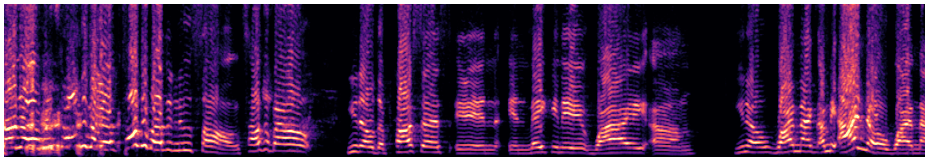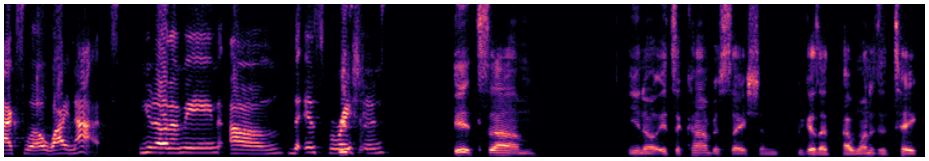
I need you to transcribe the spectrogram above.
no, talk about talk about the new song. Talk about you know the process in in making it. Why um you know why Max? I mean I know why Maxwell. Why not? You know what I mean? Um the inspiration. It, it's um you know, it's a conversation because I, I wanted to take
